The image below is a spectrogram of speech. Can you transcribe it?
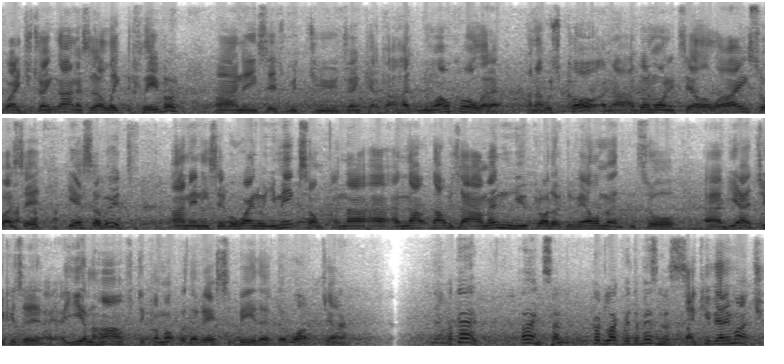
why do you drink that?" And I said, "I like the flavour. And he says, "Would you drink it if it had no alcohol in it?" And I was caught, and I, I didn't want to tell a lie, so I said, "Yes, I would." And then he said, "Well, why don't you make some?" And that uh, and that, that was that. I'm in new product development, and so um, yeah, it took us a, a year and a half to come up with a recipe that, that worked. yeah. Okay, thanks and good luck with the business. Thank you very much.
